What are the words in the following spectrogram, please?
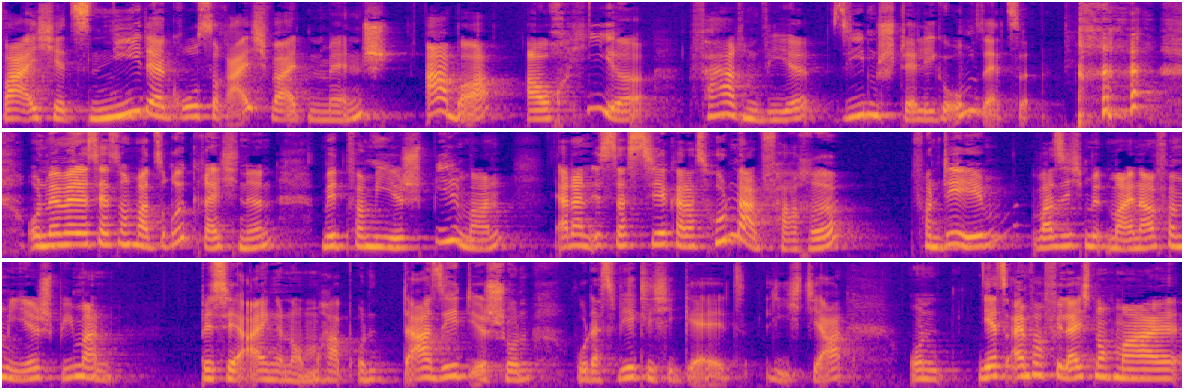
war ich jetzt nie der große Reichweitenmensch, aber auch hier fahren wir siebenstellige Umsätze. Und wenn wir das jetzt nochmal zurückrechnen mit Familie Spielmann, ja, dann ist das circa das hundertfache von dem, was ich mit meiner Familie Spielmann bisher eingenommen habe. Und da seht ihr schon, wo das wirkliche Geld liegt, ja. Und jetzt einfach vielleicht noch mal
